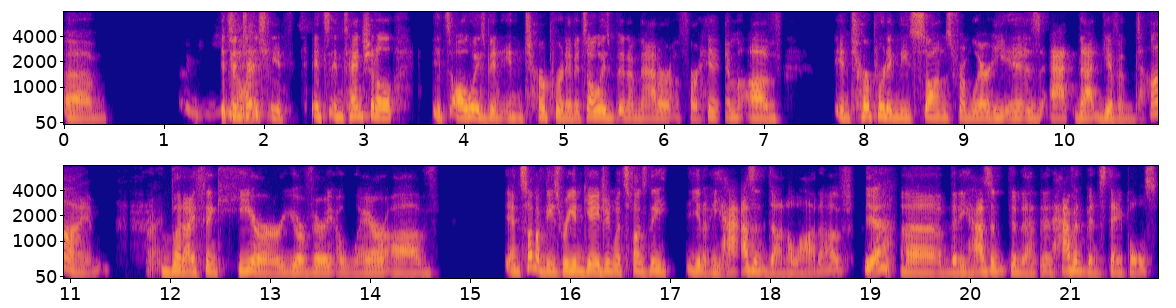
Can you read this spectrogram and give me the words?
Um, it's know, intentional. It's, it's intentional. It's always been interpretive. It's always been a matter for him of interpreting these songs from where he is at that given time Right. But I think here you're very aware of, and some of these re-engaging with songs that he, you know he hasn't done a lot of. Yeah, um, that he hasn't that haven't been staples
